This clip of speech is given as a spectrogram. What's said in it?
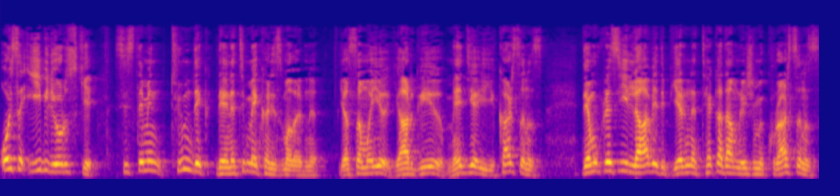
Oysa iyi biliyoruz ki sistemin tüm de- denetim mekanizmalarını, yasamayı, yargıyı, medyayı yıkarsanız, demokrasiyi lağvedip yerine tek adam rejimi kurarsanız,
